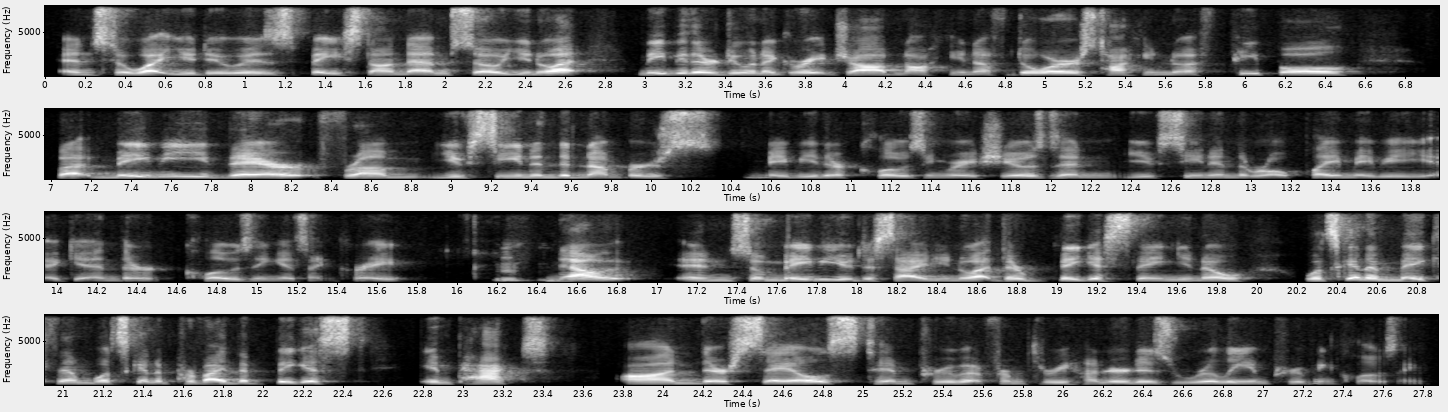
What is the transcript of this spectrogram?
And so what you do is based on them. So you know what? Maybe they're doing a great job knocking enough doors, talking to enough people, but maybe there from you've seen in the numbers, maybe their closing ratios and you've seen in the role play, maybe again their closing isn't great. Mm-hmm. Now and so maybe you decide, you know what, their biggest thing, you know, what's going to make them, what's going to provide the biggest impact on their sales to improve it from 300 is really improving closing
